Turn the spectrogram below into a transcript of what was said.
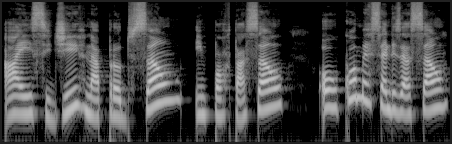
a incidir na produção, importação ou comercialização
